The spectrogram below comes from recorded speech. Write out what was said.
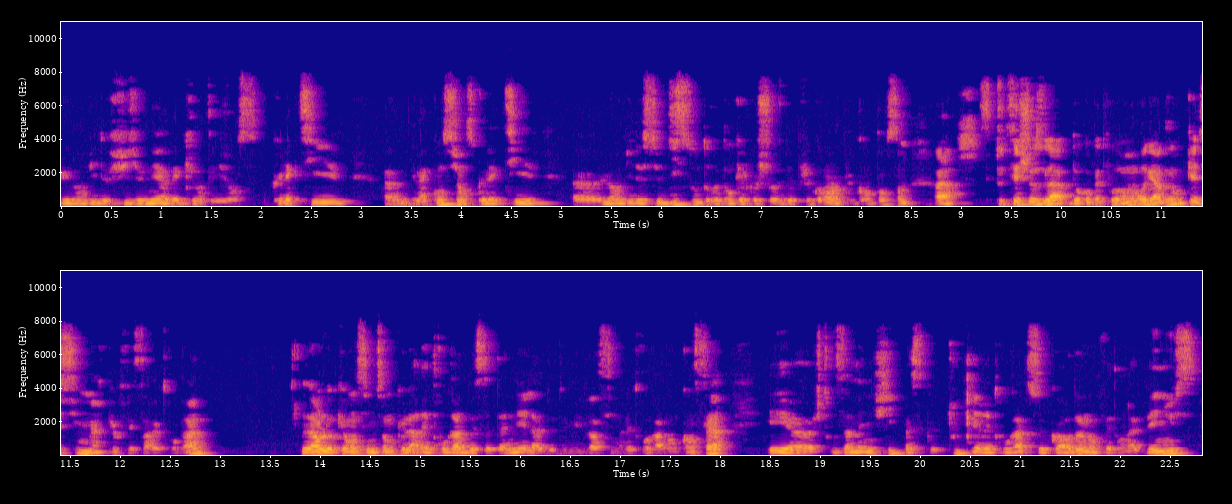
une envie de fusionner avec l'intelligence collective, euh, la conscience collective, euh, l'envie de se dissoudre dans quelque chose de plus grand, un plus grand ensemble. Voilà, c'est toutes ces choses-là. Donc en fait, il faut vraiment regarder dans quel signe Mercure fait sa rétrograde Là, en l'occurrence, il me semble que la rétrograde de cette année, là, de 2020, c'est une rétrograde en cancer. Et euh, je trouve ça magnifique parce que toutes les rétrogrades se coordonnent. En fait, on a Vénus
